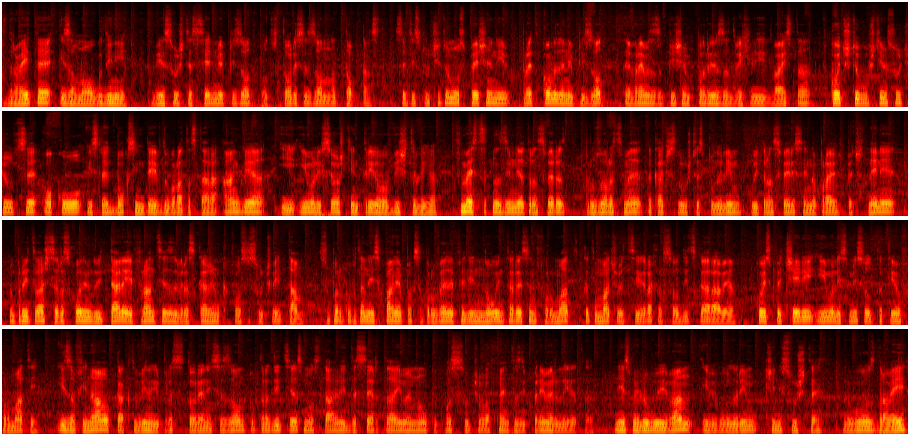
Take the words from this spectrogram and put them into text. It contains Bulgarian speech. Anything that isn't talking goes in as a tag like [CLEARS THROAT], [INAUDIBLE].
Здравейте и за много години! Вие слушате седми епизод от втори сезон на Топкаст. След изключително успешен и предколеден епизод е време да запишем първия за 2020, в който ще обобщим случилото се около и след Boxing Day в добрата стара Англия и има ли все още интрига в Висшата лига. В месецът на зимния трансфер прозорец сме, така че слабо ще споделим кои трансфери са ни направили впечатление, но преди това ще се разходим до Италия и Франция, за да ви разкажем какво се случва и там. Суперкупата на Испания пък се проведе в един много интересен формат, като мачовете се играха в Саудитска Арабия. Кой спечели и има ли смисъл от такива формати? И за финал, както винаги през втория ни сезон, по традиция сме оставили десерта, а именно какво се случва в Фентази Премьер Лигата. Ние сме Любо и Иван и ви благодарим, че ни слушате. Любо, здравей!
